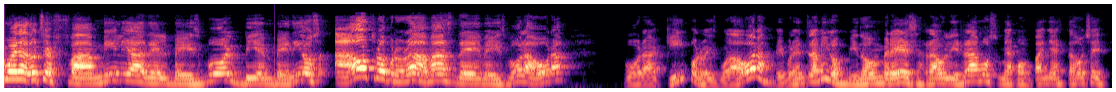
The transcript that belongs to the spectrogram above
Buenas noches familia del béisbol, bienvenidos a otro programa más de Béisbol Ahora, por aquí, por Béisbol Ahora, Béisbol entre amigos. Mi nombre es Raúl y Ramos, me acompaña esta noche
